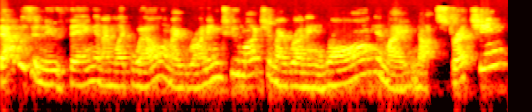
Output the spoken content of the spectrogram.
that was a new thing. And I'm like, well, am I running too much? Am I running wrong? Am I not stretching?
